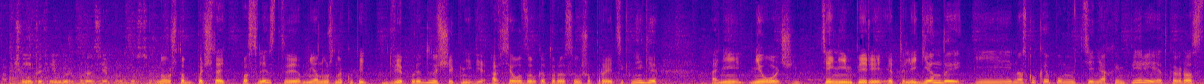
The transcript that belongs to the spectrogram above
А почему ты их не будешь брать, я пропустил? Ну, чтобы почитать последствия, мне нужно купить две предыдущие книги, а все отзывы, которые я слышу про эти книги, они не очень. Тени Империи — это легенды, и, насколько я помню, в Тенях Империи это как раз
